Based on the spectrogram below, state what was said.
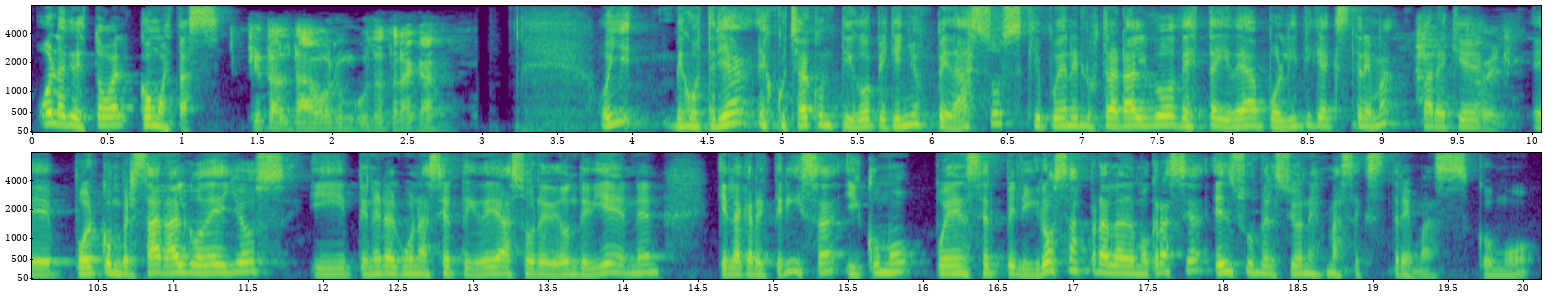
Hola Cristóbal, ¿cómo estás? ¿Qué tal, Davor? Un gusto estar acá. Oye, me gustaría escuchar contigo pequeños pedazos que pueden ilustrar algo de esta idea política extrema para que eh, poder conversar algo de ellos y tener alguna cierta idea sobre de dónde vienen, qué la caracteriza y cómo pueden ser peligrosas para la democracia en sus versiones más extremas, como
